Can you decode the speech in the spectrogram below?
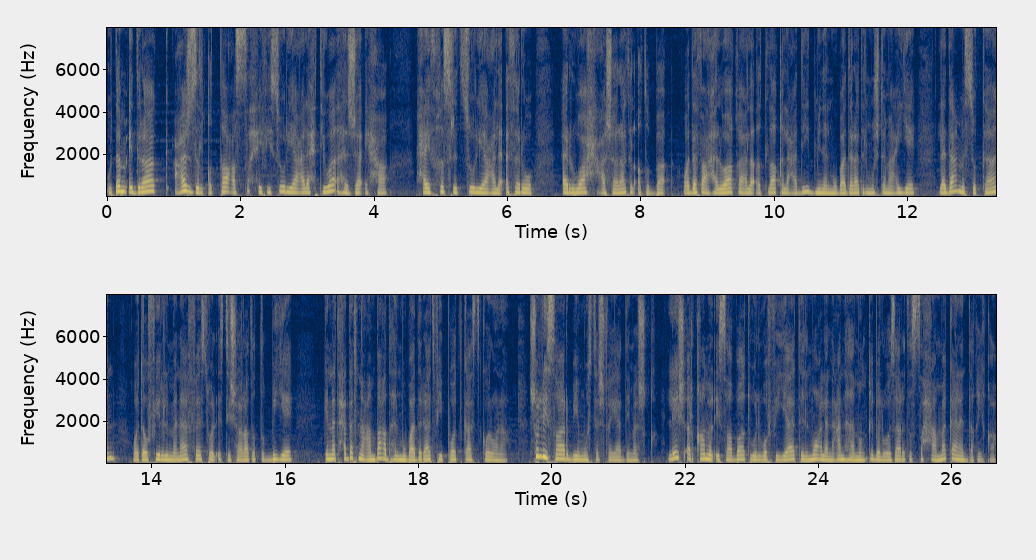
وتم إدراك عجز القطاع الصحي في سوريا على احتواء هالجائحة حيث خسرت سوريا على أثره أرواح عشرات الأطباء. ودفع الواقع على إطلاق العديد من المبادرات المجتمعية لدعم السكان وتوفير المنافس والاستشارات الطبية كنا تحدثنا عن بعض هالمبادرات في بودكاست كورونا شو اللي صار بمستشفيات دمشق؟ ليش أرقام الإصابات والوفيات المعلن عنها من قبل وزارة الصحة ما كانت دقيقة؟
